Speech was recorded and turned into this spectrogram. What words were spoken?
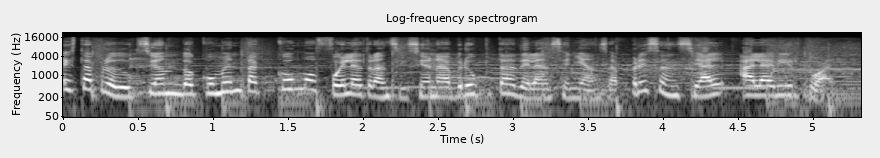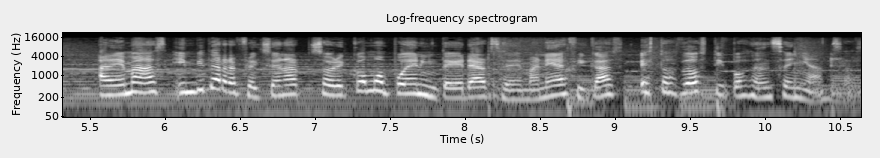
esta producción documenta cómo fue la transición abrupta de la enseñanza presencial a la virtual. Además, invita a reflexionar sobre cómo pueden integrarse de manera eficaz estos dos tipos de enseñanzas.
